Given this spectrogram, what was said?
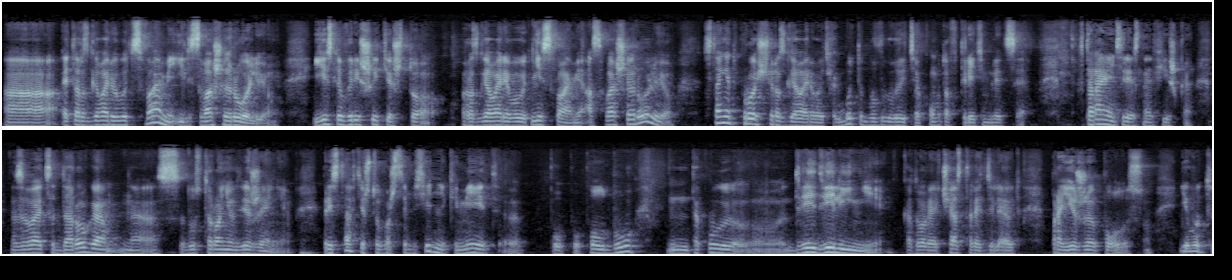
а это разговаривают с вами или с вашей ролью. Если вы решите, что разговаривают не с вами, а с вашей ролью, станет проще разговаривать, как будто бы вы говорите о ком-то в третьем лице. Вторая интересная фишка называется «дорога э, с двусторонним движением». Представьте, что ваш собеседник имеет э, по, по, по лбу такую, э, две, две линии, которые часто разделяют проезжую полосу. И вот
